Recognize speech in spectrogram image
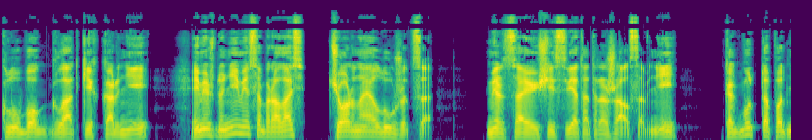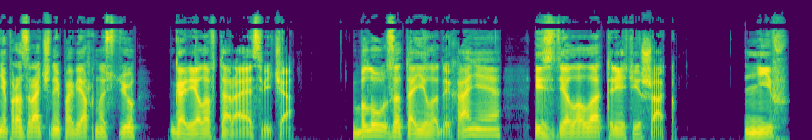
клубок гладких корней, и между ними собралась черная лужица. Мерцающий свет отражался в ней, как будто под непрозрачной поверхностью горела вторая свеча. Блу затаила дыхание и сделала третий шаг. Ниф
